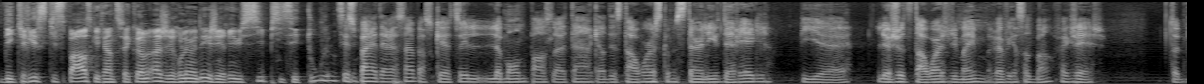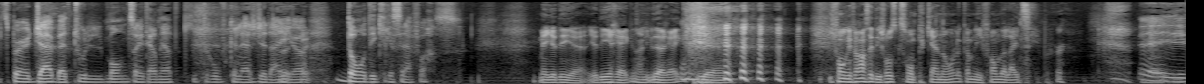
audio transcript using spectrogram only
décris ce qui se passe que quand tu fais comme ah j'ai roulé un dé, j'ai réussi, puis c'est tout là. C'est super intéressant parce que tu sais, le monde passe le temps à regarder Star Wars comme si c'était un livre de règles. Puis euh, le jeu de Star Wars lui-même revient ça de bord. Fait que j'ai. C'est un petit peu un jab à tout le monde sur Internet qui trouve que la Jedi a dont décrit c'est la force. Mais il y, a des, euh, y a des règles dans le livre de règles. puis, euh, ils font référence à des choses qui sont plus canons, là, comme les formes de lightsaber. Euh,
